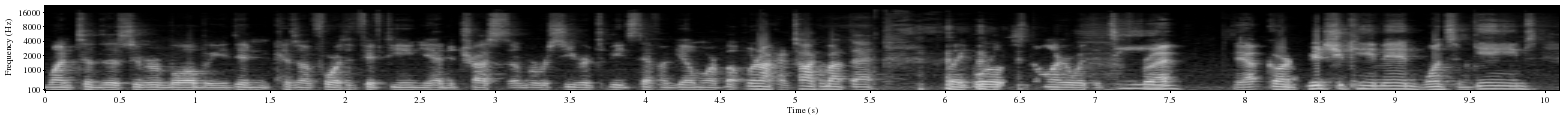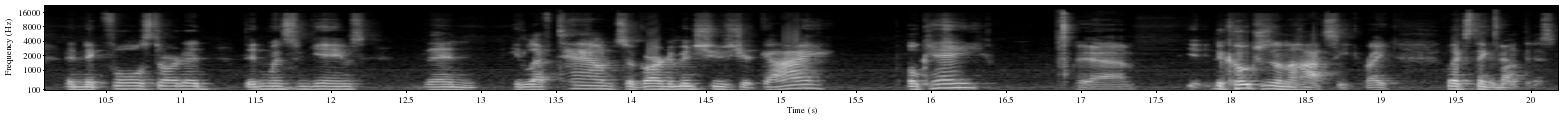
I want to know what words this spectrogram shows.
went to the Super Bowl, but you didn't because on fourth and 15, you had to trust a receiver to beat Stephon Gilmore. But we're not going to talk about that. Blake Bortles is no longer with the team. Right. Yep. Gardner Minshew came in, won some games. Then Nick Foles started, didn't win some games. Then he left town. So Gardner Minshew's your guy. Okay. Yeah. The coach is on the hot seat, right? let's think about this.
